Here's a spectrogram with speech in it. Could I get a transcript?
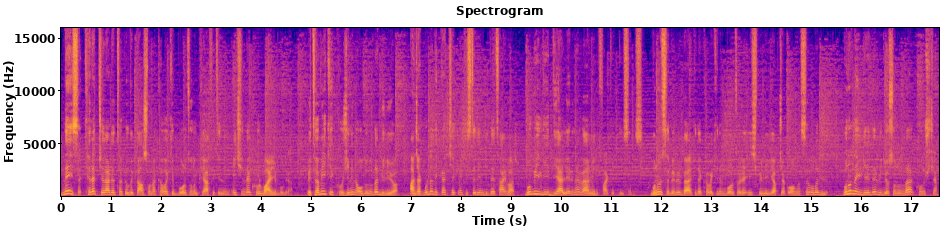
Neyse kelepçelerde takıldıktan sonra Kawaki Boruto'nun kıyafetinin içinde kurbağayı buluyor. Ve tabii ki Koji'nin olduğunu da biliyor. Ancak burada dikkat çekmek istediğim bir detay var. Bu bilgiyi diğerlerine vermedi fark ettiyseniz. Bunun sebebi belki de Kawaki'nin Boruto ile işbirliği yapacak olması olabilir. Bununla ilgili de video sonunda konuşacağım.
